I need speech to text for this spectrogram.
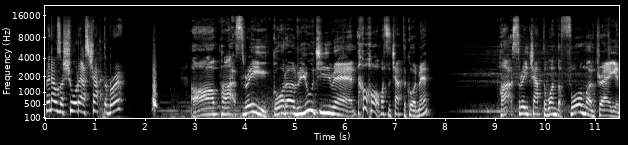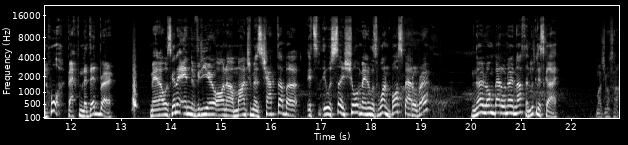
Man, that was a short ass chapter, bro. Oh, part 3. Goda Ryuji, man. Oh, what's the chapter called, man? Part 3, Chapter 1, The Former Dragon. Whew, back from the dead, bro. Man, I was gonna end the video on uh, Majima's chapter, but it's it was so short, man. It was one boss battle, bro. No long battle, no nothing. Look at this guy. Majima-san.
